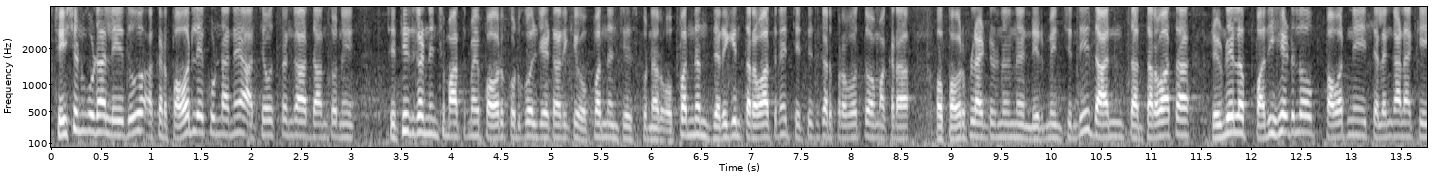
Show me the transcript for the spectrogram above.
స్టేషన్ కూడా లేదు. అక్కడ పవర్ లేకుండానే అత్యవసరంగా దాంతో ఛత్తీస్గఢ్ నుంచి మాత్రమే పవర్ కొనుగోలు చేయడానికి ఒప్పందం చేసుకున్నారు. ఒప్పందం జరిగిన తర్వాతనే ఛత్తీస్గఢ్ ప్రభుత్వం అక్కడ ఓ పవర్ ప్లాంట్ను నిర్మించింది. దాని దాని తర్వాత రెండు వేల పదిహేడులో పవర్ని తెలంగాణకి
